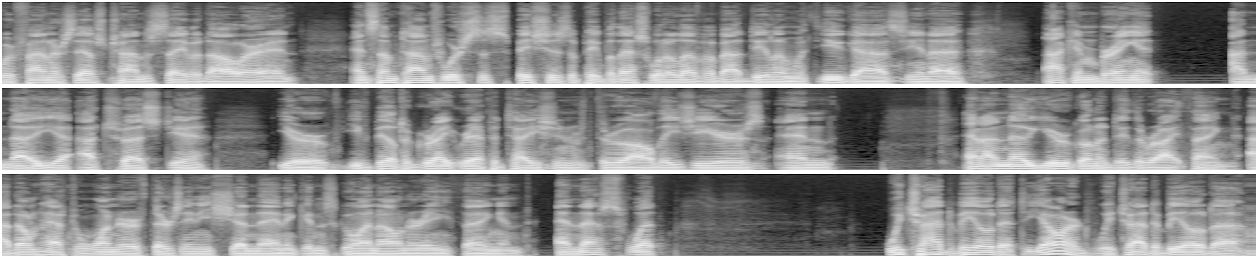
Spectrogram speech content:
we find ourselves trying to save a dollar, and and sometimes we're suspicious of people. That's what I love about dealing with you guys. You know, I can bring it. I know you. I trust you. You're you've built a great reputation through all these years, and and I know you're going to do the right thing. I don't have to wonder if there's any shenanigans going on or anything, and and that's what we tried to build at the yard. We tried to build uh,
